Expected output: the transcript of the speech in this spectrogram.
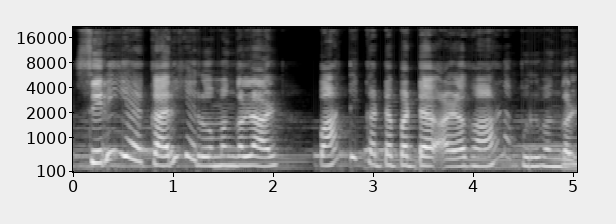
சிறிய கரிய ரோமங்களால் பாத்தி கட்டப்பட்ட அழகான புருவங்கள்.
